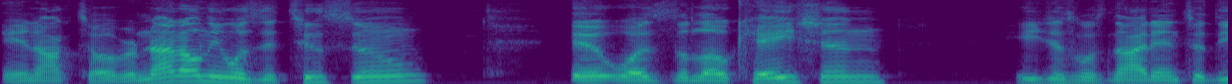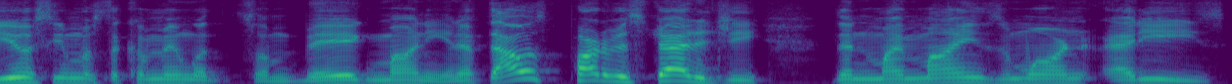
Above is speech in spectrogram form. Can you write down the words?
in October. Not only was it too soon, it was the location. He just was not into the UFC must have come in with some big money. And if that was part of his strategy, then my mind's more at ease.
